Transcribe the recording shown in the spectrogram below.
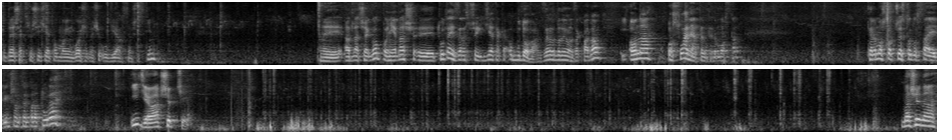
Tu też jak słyszycie po moim głosie to się uwijam z tym wszystkim. Yy, A dlaczego? Ponieważ yy, tutaj zaraz przyjdzie taka obudowa. Zaraz będę ją zakładał i ona osłania ten termostat. Termostat przez to dostaje większą temperaturę i działa szybciej. Maszyna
